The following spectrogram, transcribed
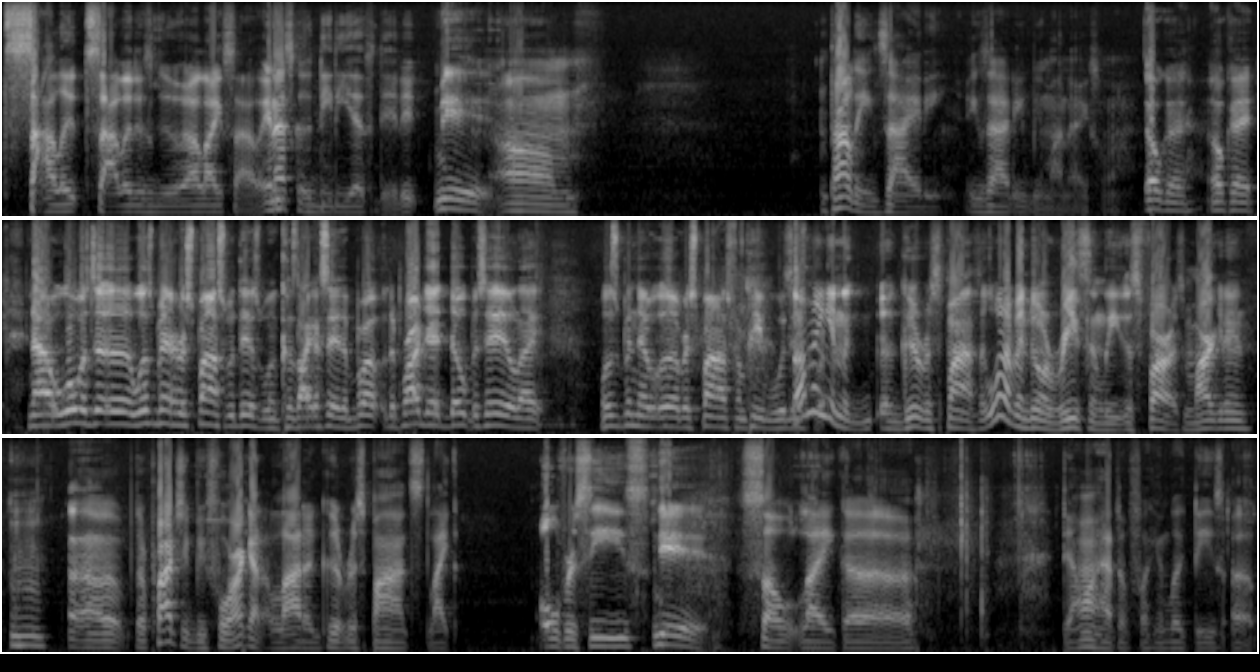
solid. Solid is good. I like solid, and that's because DDS did it. Yeah. Um, probably anxiety. Anxiety would be my next one. Okay. Okay. Now what was the uh, what's been the response with this one? Cause like I said, the the project dope as hell. Like what's been the uh, response from people with So this? Been getting a, a good response. What I've been doing recently, as far as marketing, Mm-hmm. uh, the project before, I got a lot of good response, like overseas. yeah. So like, uh, damn, I don't have to fucking look these up,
